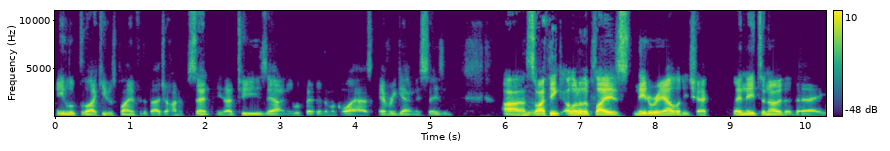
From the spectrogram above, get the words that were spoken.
he looked like he was playing for the badge 100%. He had two years out, and he looked better than Maguire has every game this season. Uh, so I think a lot of the players need a reality check. They need to know that they,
